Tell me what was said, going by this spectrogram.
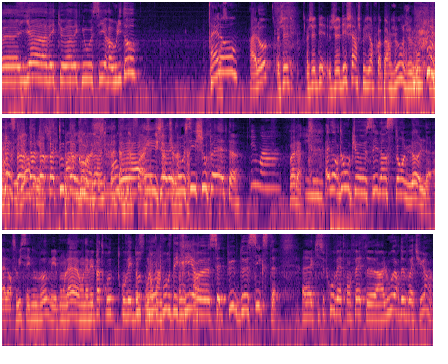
Euh, Il y a avec, euh, avec nous aussi Raoulito. Hello Allô je, je, dé- je décharge plusieurs fois par jour, je monte Stop, stop, stop, pas tout d'un coup. Euh, et j'ai avec moi aussi Choupette. C'est moi. Voilà. Alors donc euh, c'est l'instant LOL. Alors oui c'est nouveau mais bon là on n'avait pas trop trouvé d'autres noms pour décrire euh, cette pub de Sixt euh, qui se trouve être en fait euh, un loueur de voitures.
